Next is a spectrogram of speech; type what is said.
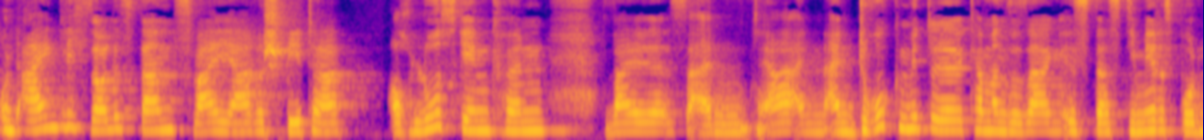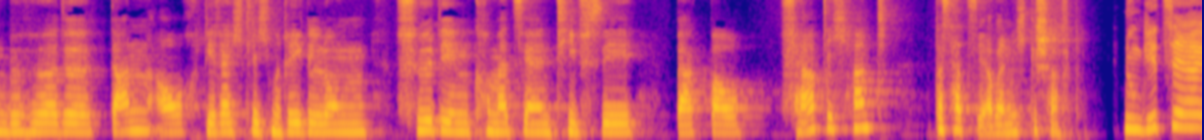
Und eigentlich soll es dann zwei Jahre später auch losgehen können, weil es ein, ja, ein, ein Druckmittel, kann man so sagen, ist, dass die Meeresbodenbehörde dann auch die rechtlichen Regelungen für den kommerziellen Tiefseebergbau fertig hat. Das hat sie aber nicht geschafft. Nun geht es ja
